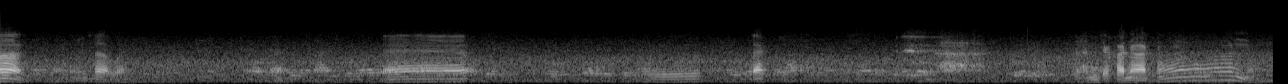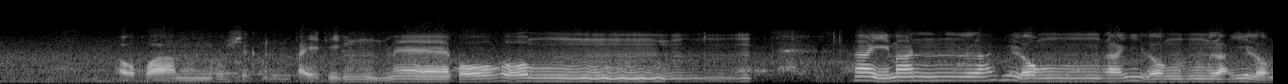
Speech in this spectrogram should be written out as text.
มากไม่ทราบไว้แป๊บเออแป๊บอะไรมัน จะขนาดนั้นเอาความรู้สึกไปทิ้งแม่คง ให้มันไหลลงไหลลงไหลลง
